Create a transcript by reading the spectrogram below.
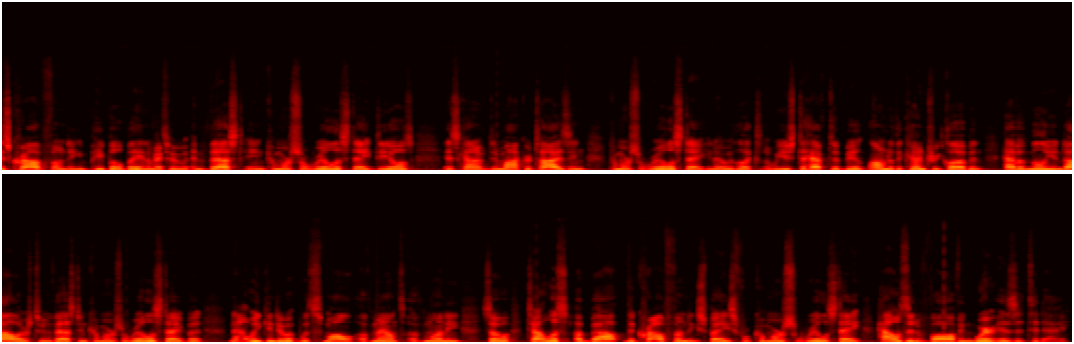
is crowdfunding and people being able Right. to invest in commercial real estate deals is kind of democratizing commercial real estate. You know, like we used to have to belong to the country club and have a million dollars to invest in commercial real estate, but now we can do it with small amounts of money. So tell us about the crowdfunding space for commercial real estate. How is it evolving? Where is it today?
